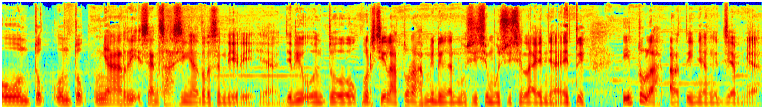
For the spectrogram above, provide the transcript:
untuk untuk nyari sensasinya tersendiri ya. Jadi untuk bersilaturahmi dengan musisi-musisi lainnya. Itu itulah artinya ngejam ya.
